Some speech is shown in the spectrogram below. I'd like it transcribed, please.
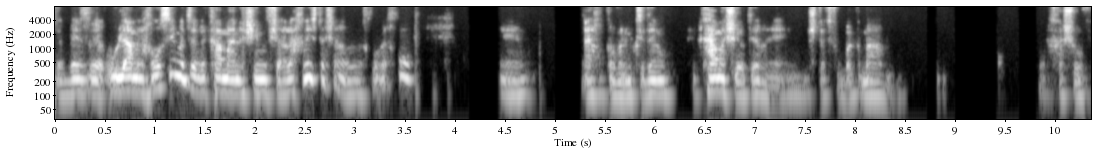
ובאיזה אולם אנחנו עושים את זה וכמה אנשים אפשר להכניס לשם וכו' וכו'. אה, אנחנו כמובן מצדנו כמה שיותר ישתתפו בגמר, חשוב.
